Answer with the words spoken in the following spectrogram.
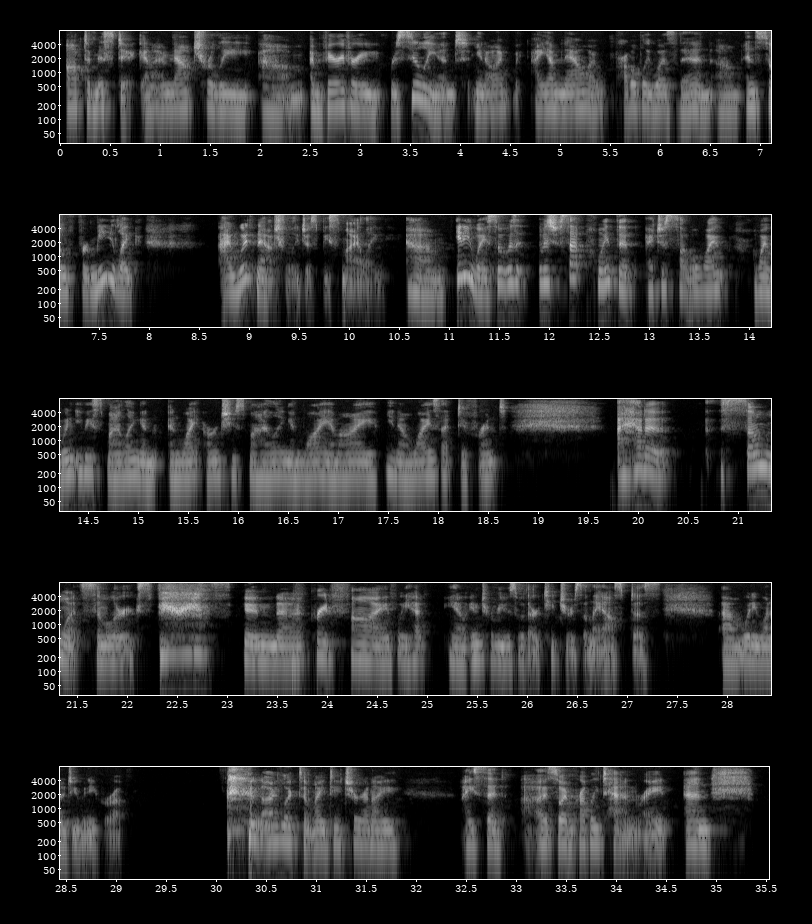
optimistic and i'm naturally um, i'm very very resilient you know I, I, am now i probably was then um, and so for me like i would naturally just be smiling. Um, anyway so it was it was just that point that i just thought well why why wouldn't you be smiling? And and why aren't you smiling? And why am i you know why is that different? I had a somewhat similar experience in uh, grade five. We had you know interviews with our teachers and they asked us um, what do you want to do when you grow up? And I looked at my teacher and I, I said, uh, so I'm probably 10, right? And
